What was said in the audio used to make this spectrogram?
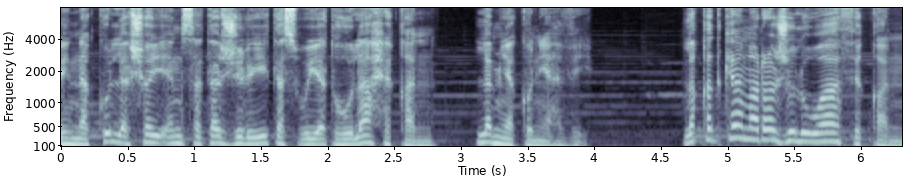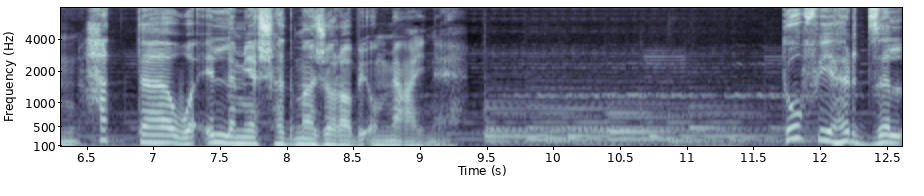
إن كل شيء ستجري تسويته لاحقا لم يكن يهذي. لقد كان الرجل واثقا حتى وإن لم يشهد ما جرى بأم عينه توفي هرتزل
